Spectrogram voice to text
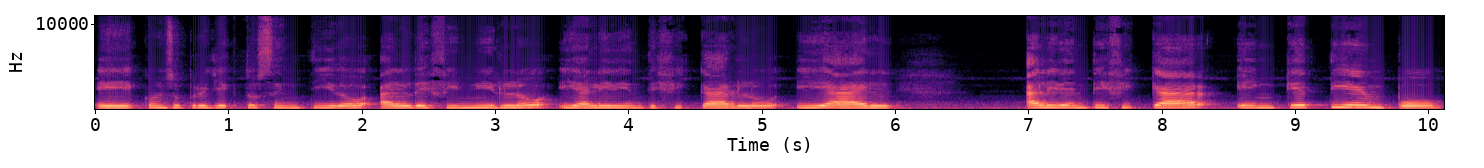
eh, con su proyecto sentido, al definirlo y al identificarlo y al, al identificar en qué tiempo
